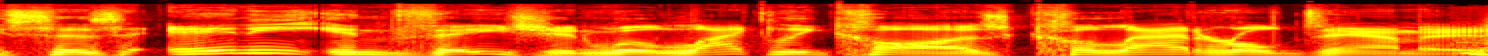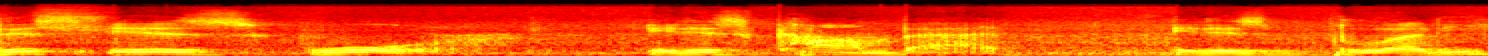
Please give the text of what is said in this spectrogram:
says any invasion will likely cause collateral damage. This is war. It is combat. It is bloody.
